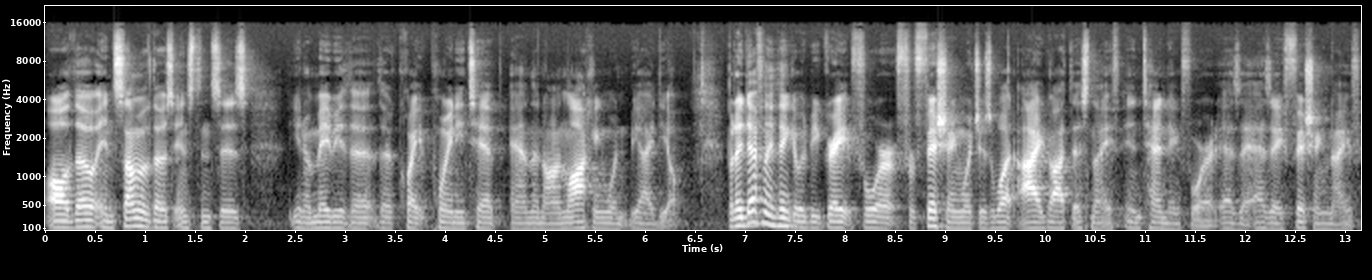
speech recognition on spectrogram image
Although in some of those instances, you know maybe the the quite pointy tip and the non-locking wouldn't be ideal. But I definitely think it would be great for, for fishing, which is what I got this knife intending for it as a, as a fishing knife,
